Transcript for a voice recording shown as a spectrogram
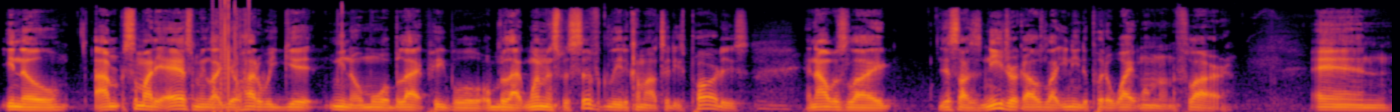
you know, I'm, somebody asked me like, "Yo, how do we get you know more black people or black women specifically to come out to these parties?" Mm. And I was like, just as knee jerk, I was like, "You need to put a white woman on the flyer," and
